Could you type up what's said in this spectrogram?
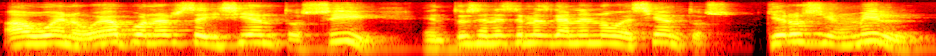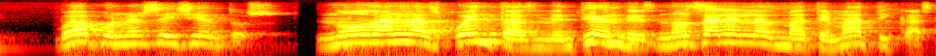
Ah, bueno, voy a poner 600. Sí, entonces en este mes gané 900. Quiero 100 mil. Voy a poner 600. No dan las cuentas, ¿me entiendes? No salen las matemáticas.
